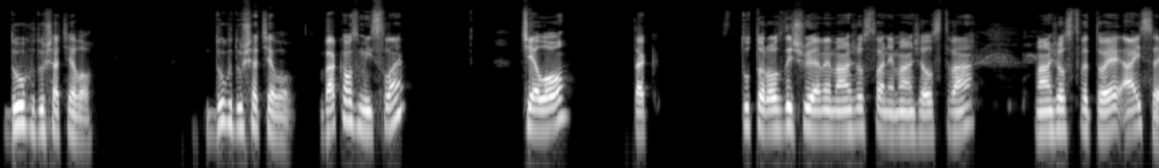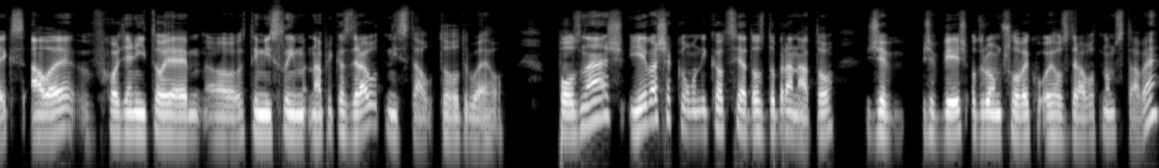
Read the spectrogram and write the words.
Duch, duša, telo. Duch, duša, telo. V akom zmysle? Telo, tak tuto rozlišujeme manželstva, nemanželstva. Manželstve to je aj sex, ale v chodení to je, tým myslím, napríklad zdravotný stav toho druhého. Poznáš, je vaša komunikácia dosť dobrá na to, že, že vieš o druhom človeku o jeho zdravotnom stave?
